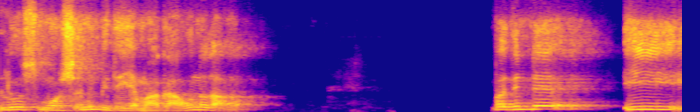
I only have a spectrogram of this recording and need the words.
ലൂസ് മോഷന് വിധേയമാകാവുന്നതാണ്. അപ്പൊ അതിന്റെ ഈ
